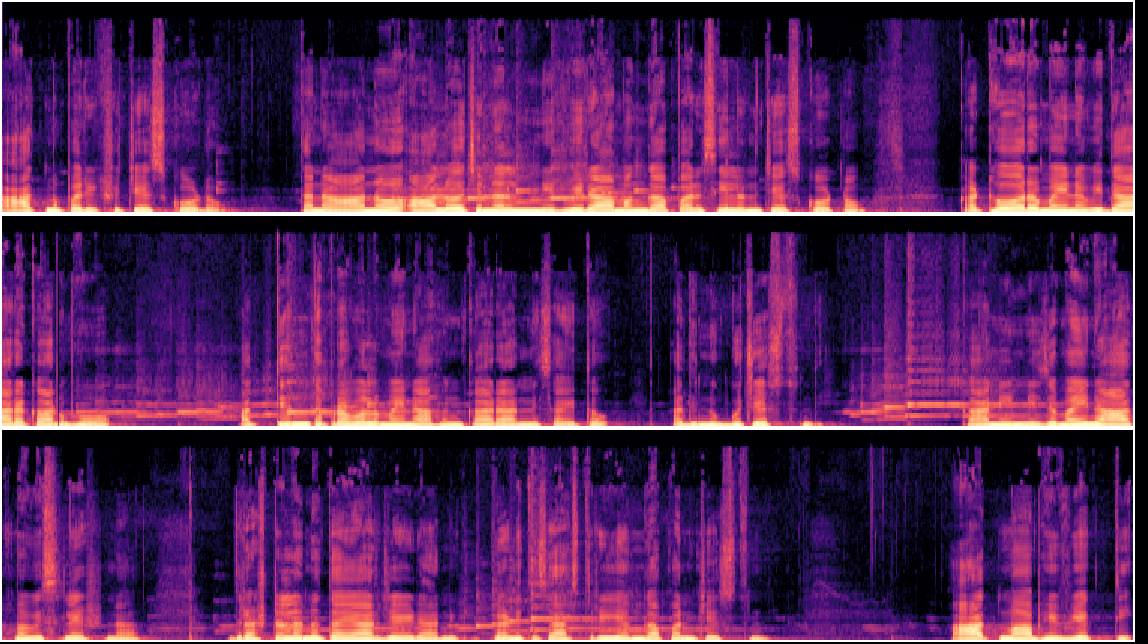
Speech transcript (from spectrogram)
ఆత్మపరీక్ష చేసుకోవడం తన ఆనో ఆలోచనల్ని నిర్విరామంగా పరిశీలన చేసుకోవటం కఠోరమైన విదారక అనుభవం. అత్యంత ప్రబలమైన అహంకారాన్ని సైతం అది నుగ్గు చేస్తుంది. కానీ నిజమైన ఆత్మవిశ్లేషణ ద్రష్టలను తయారు చేయడానికి గణిత శాస్త్రీయంగా పనిచేస్తుంది. ఆత్మాభివ్యక్తి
